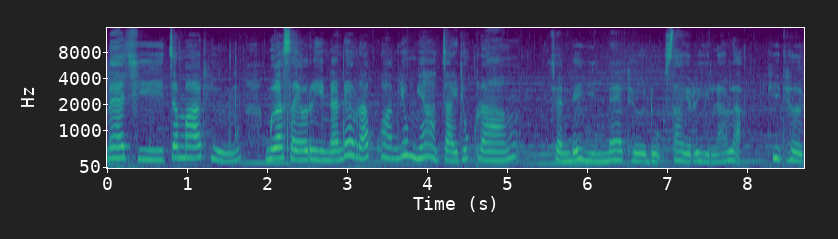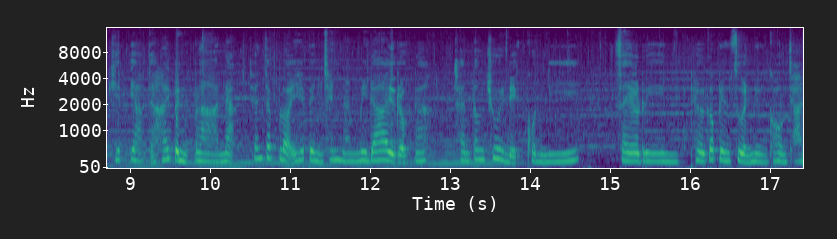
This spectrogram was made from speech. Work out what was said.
แม่ชีจะมาถึง เมื่อไซรีนนั้นได้รับความยุ่งยากใจทุกครั้ง ฉันได้ยินแม่เธอดุไซรีนแล้วล่ะ ที่เธอคิดอยากจะให้เป็นปลาน่ะ ฉันจะปล่อยให้เป็นเช่นนั้นไม่ได้หรอกนะ ฉันต้องช่วยเด็กคนนี้ ไซรีน เธอก็เป็นส่วนหนึ่งของฉัน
